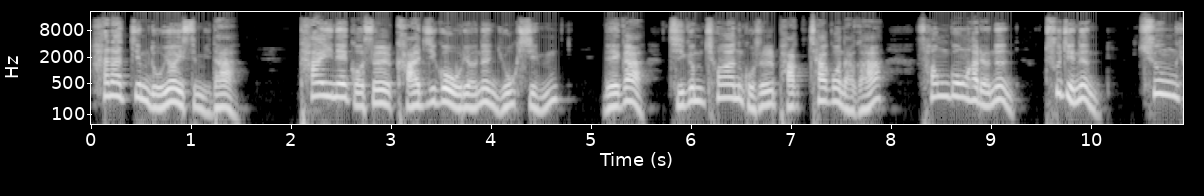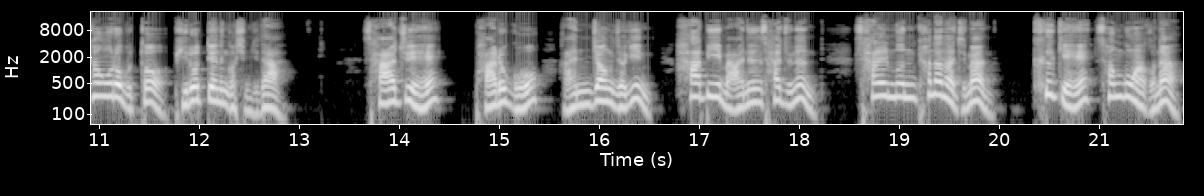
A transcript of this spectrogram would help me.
하나쯤 놓여 있습니다. 타인의 것을 가지고 오려는 욕심, 내가 지금 처한 곳을 박차고 나가 성공하려는 투지는 충형으로부터 비롯되는 것입니다. 사주에 바르고 안정적인 합이 많은 사주는 삶은 편안하지만 크게 성공하거나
